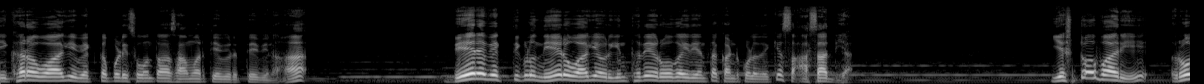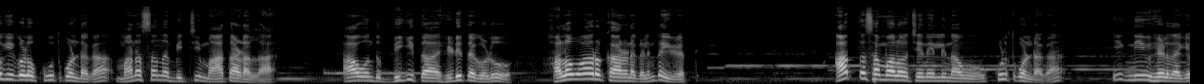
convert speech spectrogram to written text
ನಿಖರವಾಗಿ ವ್ಯಕ್ತಪಡಿಸುವಂತಹ ಸಾಮರ್ಥ್ಯವಿರುತ್ತೆ ವಿನಃ. ಬೇರೆ ವ್ಯಕ್ತಿಗಳು ನೇರವಾಗಿ ಅವ್ರಿಗೆ ಇಂಥದೇ ರೋಗ ಇದೆ ಅಂತ ಕಂಡುಕೊಳ್ಳೋದಕ್ಕೆ ಅಸಾಧ್ಯ. ಎಷ್ಟೋ ಬಾರಿ ರೋಗಿಗಳು ಕೂತ್ಕೊಂಡಾಗ ಮನಸ್ಸನ್ನು ಬಿಚ್ಚಿ ಮಾತಾಡಲ್ಲ. ಆ ಒಂದು ಬಿಗಿತ, ಹಿಡಿತಗಳು ಹಲವಾರು ಕಾರಣಗಳಿಂದ ಇರುತ್ತೆ ಆಪ್ತ ಸಮಾಲೋಚನೆಯಲ್ಲಿ ನಾವು ಕುಳಿತುಕೊಂಡಾಗ, ಈಗ ನೀವು ಹೇಳಿದಾಗೆ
